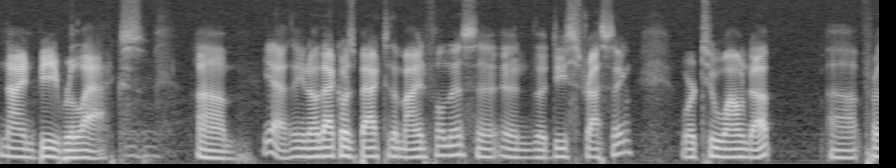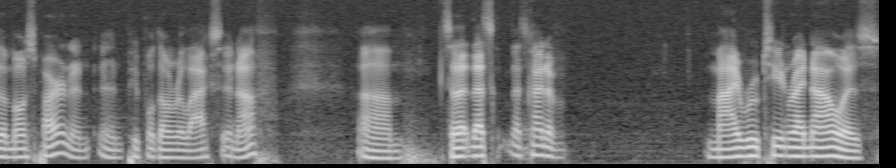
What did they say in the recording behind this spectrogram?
nine B. Relax. Mm-hmm. Um, yeah, you know that goes back to the mindfulness and, and the de-stressing. We're too wound up, uh, for the most part, and, and people don't relax enough. Um, so that, that's that's kind of my routine right now is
